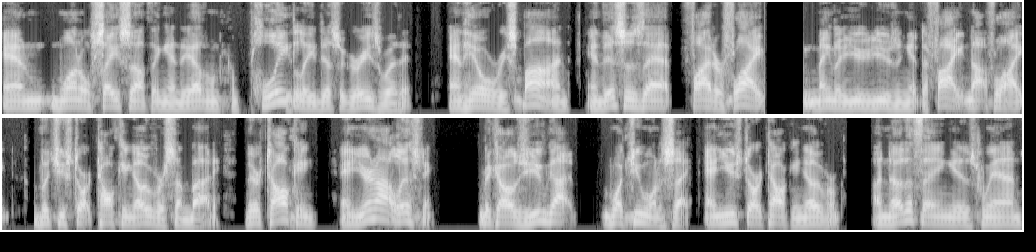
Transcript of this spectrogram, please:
And one will say something and the other one completely disagrees with it and he'll respond. And this is that fight or flight. Mainly you're using it to fight, not flight, but you start talking over somebody. They're talking and you're not listening because you've got what you want to say and you start talking over them. Another thing is when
